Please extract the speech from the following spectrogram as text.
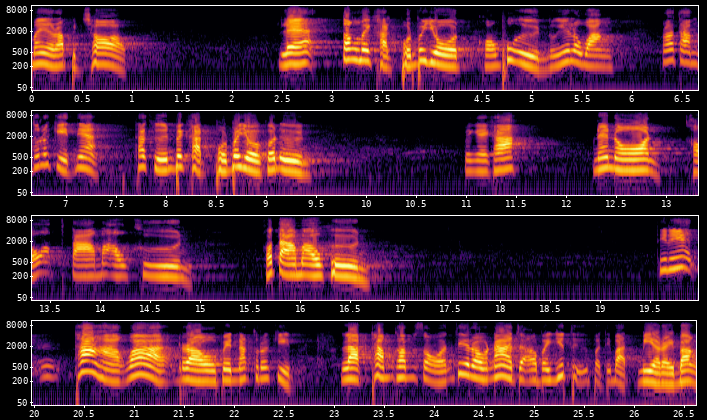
ไม่รับผิดชอบ และต้องไม่ขัดผลประโยชน์ของผู้อื่น ตรงนี้ระวัง ราะทำธุรกิจเนี่ยถ้าขืนไปขัดผลประโยชน์คนอื่น เป็นไงคะ แน่นอนเขาตามมาเอาคืน เขาตามมาเอาคืน ทีนี้ถ้าหากว่าเราเป็นนักธุรกิจ หลักทำคำสอนที่เราน่าจะเอาไปยึดถือปฏิบัติมีอะไรบ้าง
